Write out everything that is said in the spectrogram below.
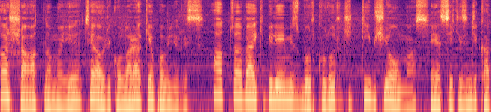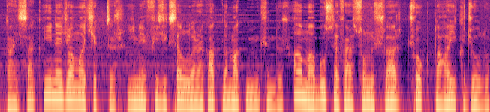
Aşağı atlamayı teorik olarak yapabiliriz. Hatta belki bileğimiz burkulur, ciddi bir şey olmaz. Eğer 8. kattaysak yine cam açıktır. Yine fiziksel olarak atlamak mümkündür. Ama bu sefer sonuçlar çok daha yıkıcı olur.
